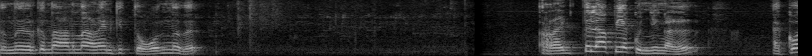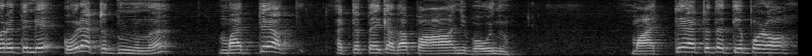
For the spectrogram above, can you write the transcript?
തിന്ന് തീർക്കുന്നതാണെന്നാണ് എനിക്ക് തോന്നുന്നത്. റെഡ് തിലാപ്പിയ കുഞ്ഞുങ്ങൾ അക്കോരത്തിന്റെ ഒരറ്റത്തു നിന്ന് മറ്റേ അറ്റ് അറ്റത്തേക്ക് അതാ പാഞ്ഞു പോകുന്നു. മറ്റേ അറ്റത്തെത്തിയപ്പോഴോ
